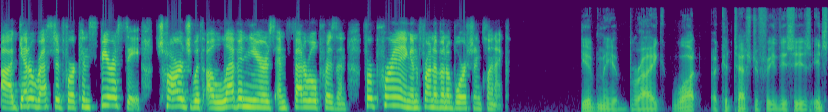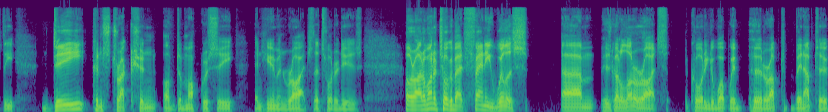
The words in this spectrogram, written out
uh, get arrested for conspiracy, charged with 11 years in federal prison for praying in front of an abortion clinic. Give me a break. What a catastrophe this is. It's the deconstruction of democracy and human rights. That's what it is. All right, I want to talk about Fani Willis, um, who's got a lot of rights according to what we've heard her up to, been up to.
